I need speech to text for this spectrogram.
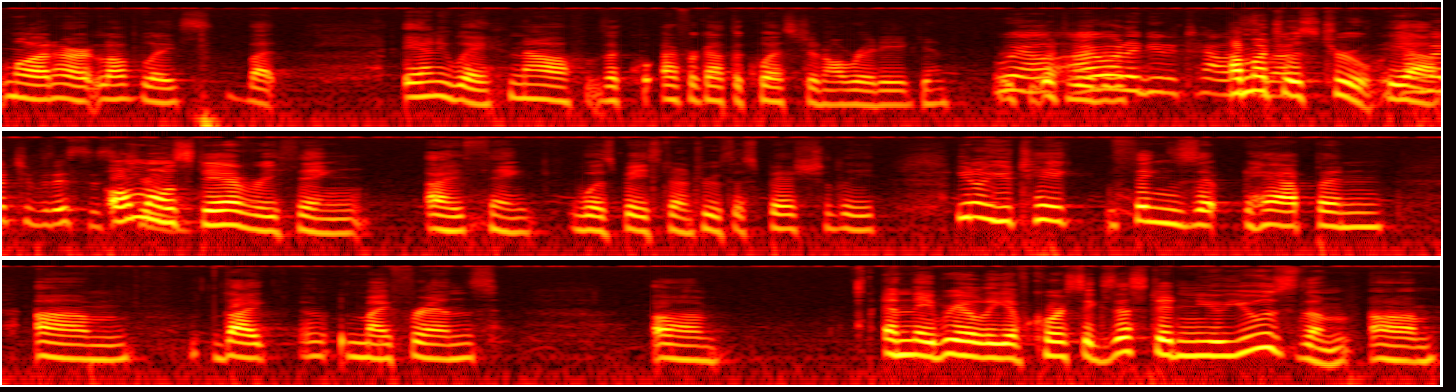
Maud Hart Lovelace. But anyway, now the, qu- I forgot the question already again. Well, What I wanted you to tell How us much was true? how yeah. much of this is true? Almost everything, I think, was based on truth, especially, you know, you take things that happen, um, like my friends, um, and they really, of course, existed, and you use them. Um,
